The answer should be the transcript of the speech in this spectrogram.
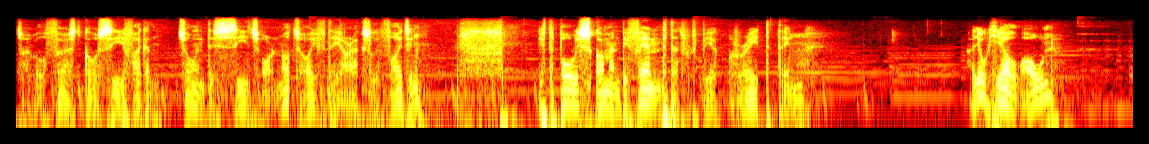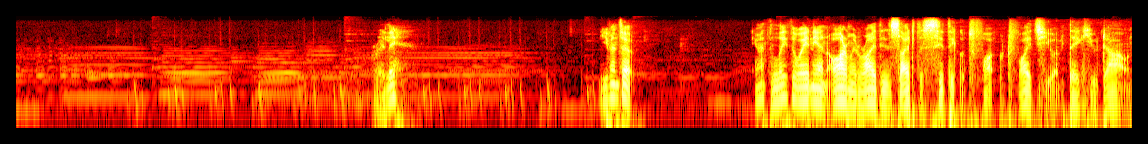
So I will first go see if I can join this siege or not, or if they are actually fighting. If the Polish come and defend, that would be a great thing. Are you here alone? Really? Even the even the Lithuanian army right inside the city could, could fight you and take you down.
